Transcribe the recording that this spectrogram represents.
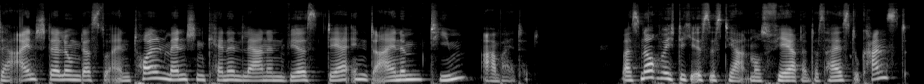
der Einstellung, dass du einen tollen Menschen kennenlernen wirst, der in deinem Team arbeitet. Was noch wichtig ist, ist die Atmosphäre. Das heißt, du kannst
